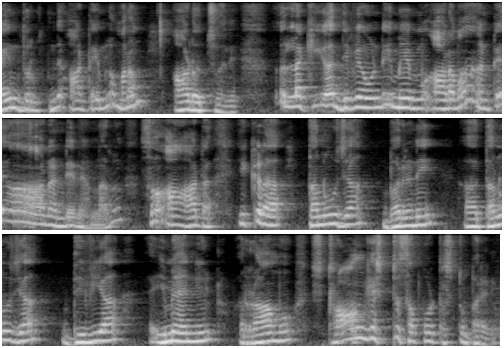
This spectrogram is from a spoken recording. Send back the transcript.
టైం దొరుకుతుంది. ఆ టైంలో మనం ఆడొచ్చు అని. లక్కీగా దివ్య ఉండి మేము ఆడమా అంటే ఆడండి అని అన్నారు. సో ఆ ఆట ఇక్కడ Tanuja Bharani Tanuja Divya Emmanuel Ramu strongest supporters to Bharani.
